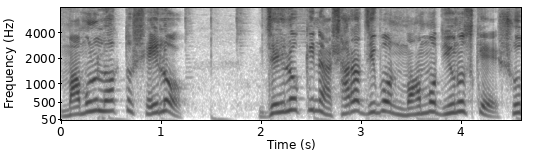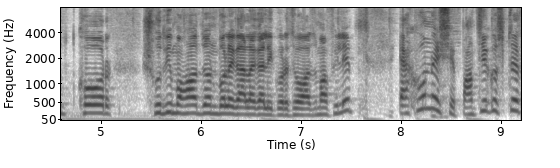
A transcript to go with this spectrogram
মামুনুল হক তো সেই লোক। যেই লোক কিনা সারা জীবন মোহাম্মদ ইউনুসকে সুদখোর, সুদি মহাজন বলে গালাগালি করেছে ওয়াজ মাহফিলে। এখন এসে পাঁচই আগস্টের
